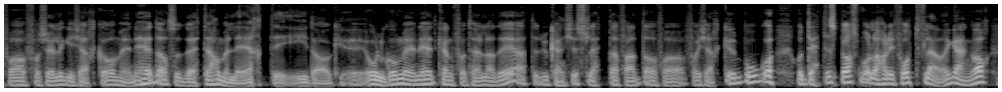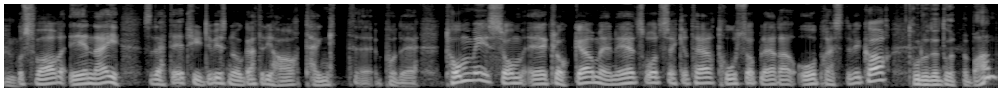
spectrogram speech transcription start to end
fra forskjellige kirker og menigheter, så dette har vi lært i, dag. Eh, Ålgård menighet kan fortelle det, at du kan ikke slette fadder fra, fra kirkeboka. Og dette spørsmålet har de fått flere ganger, og svaret er nei. Så dette er tydeligvis noe at de har tenkt eh, på det. Tommy, som er klokker, menighetsrådssekretær, trosopplærer og prestevikar, Tror du det drypper på han?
